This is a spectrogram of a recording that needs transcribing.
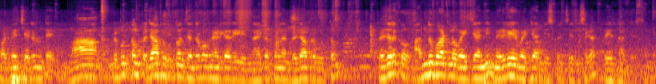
వాటి మీద చర్యలు ఉంటాయి. మా ప్రభుత్వం ప్రజాప్రభుత్వం చంద్రబాబు నాయుడు గారి నాయకత్వంలోని ప్రజాప్రభుత్వం ప్రజలకు అందుబాటులో వైద్యాన్ని మెరుగైన వైద్యాన్ని తీసుకొచ్చే దిశగా ప్రయత్నాలు చేస్తుంది.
